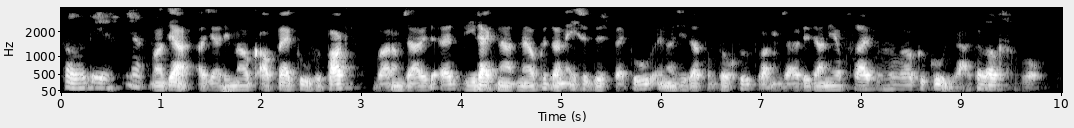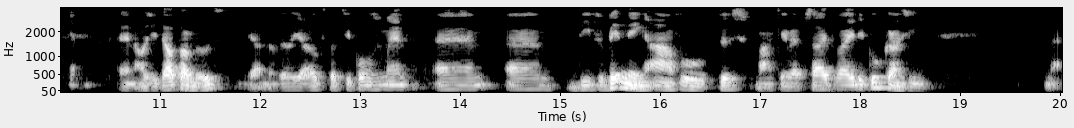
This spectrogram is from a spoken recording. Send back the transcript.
Van het eerst, ja. Want ja, als jij die melk al per koe verpakt, waarom zou je het direct na het melken, dan is het dus per koe. En als je dat dan toch doet, waarom zou je daar niet opschrijven van welke koe? Dat is een logisch gevolg. En als je dat dan doet, ja, dan wil je ook dat je consument ehm, ehm, die verbinding aanvoelt. Dus maak je een website waar je die koe kan zien. Nou,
